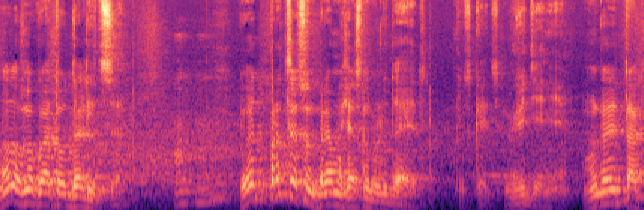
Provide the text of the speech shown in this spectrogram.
Оно должно куда-то удалиться. И вот процесс он прямо сейчас наблюдает, так сказать, введение. Он говорит так,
